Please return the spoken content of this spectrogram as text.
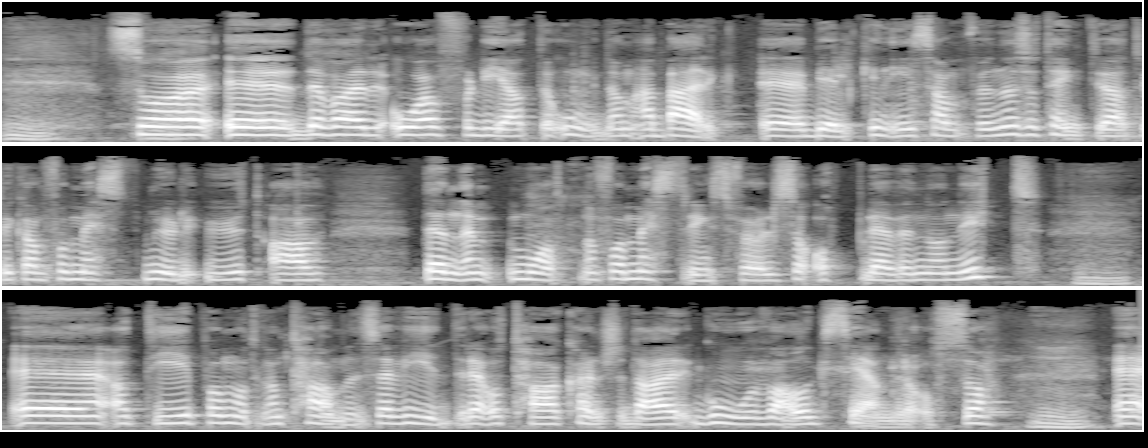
Mm. Så det var òg fordi at ungdom er bærebjelken i samfunnet, så tenkte vi at vi kan få mest mulig ut av denne måten å få mestringsfølelse og oppleve noe nytt. Mm. Eh, at de på en måte kan ta med seg videre og ta kanskje da gode valg senere også. Mm. Eh,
